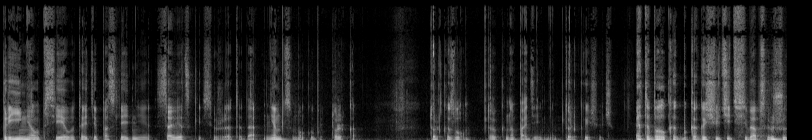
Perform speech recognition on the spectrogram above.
принял все вот эти последние советские сюжеты. Да. Немцы могут быть только, только злом, только нападением, только еще чем. Это было как бы как ощутить себя абсолютно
